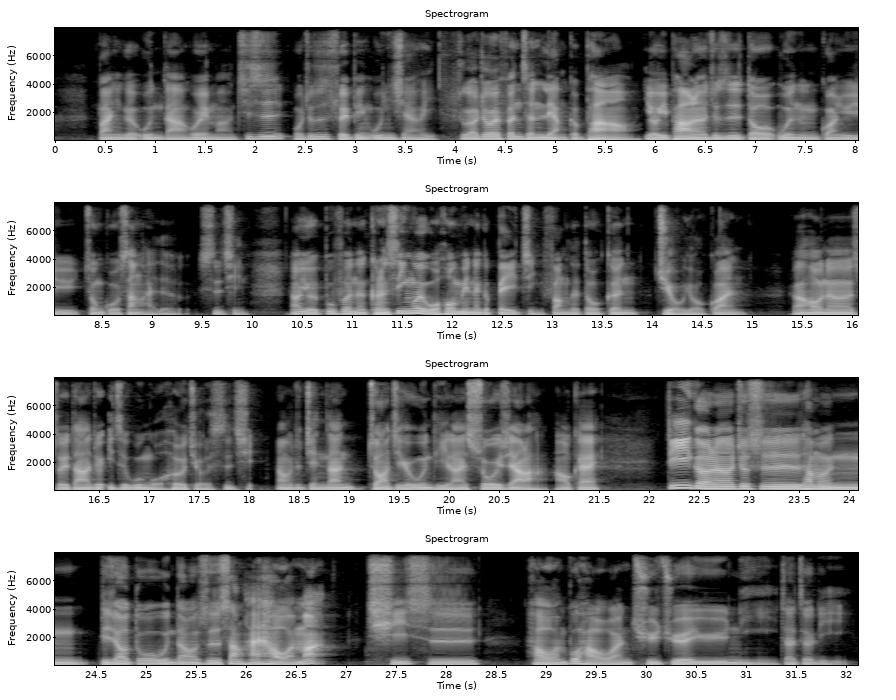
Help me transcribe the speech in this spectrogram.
办一个问答会嘛，其实我就是随便问一下而已，主要就会分成两个 part 啊，有一 part 呢就是都问关于中国上海的事情，然后有一部分呢，可能是因为我后面那个背景放的都跟酒有关，然后呢，所以大家就一直问我喝酒的事情，那我就简单抓几个问题来说一下啦。OK，第一个呢就是他们比较多问到是上海好玩吗？其实。好玩不好玩，取决于你在这里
